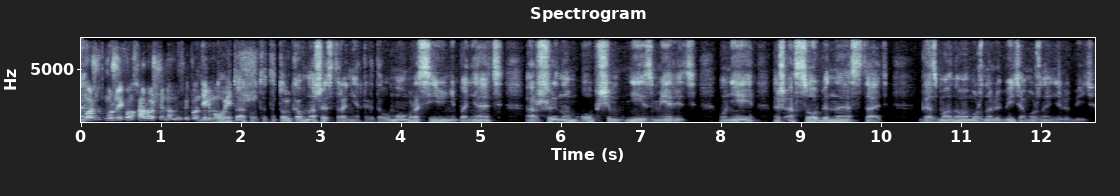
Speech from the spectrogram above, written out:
Может, мужик он хороший, но мужик он Ну, дерьмовый. вот так вот. Это только в нашей стране, когда умом Россию не понять, аршином общим не измерить. У ней, знаешь, особенная стать. Газманова можно любить, а можно и не любить.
